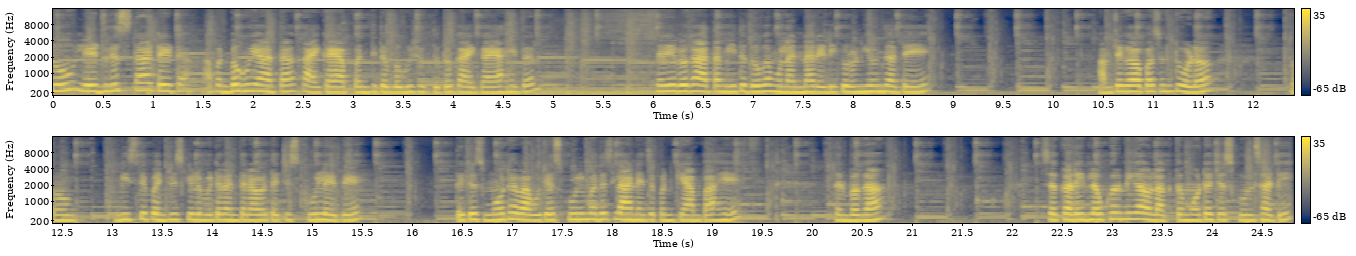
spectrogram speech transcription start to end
सो लेट्स गेट स्टार्टेड आपण बघूया आता काय काय आपण तिथं बघू शकतो तो काय काय आहे तर. तर हे बघा आता मी इथं दोघा मुलांना रेडी करून घेऊन जाते. आमच्या गावापासून थोडं वीस ते पंचवीस किलोमीटर अंतरावर त्याची स्कूल येते. त्याच्याच मोठ्या बाबूच्या स्कूलमध्येच लहान याचं पण कॅम्प आहे. तर बघा सकाळी लवकर निघावं लागतं मोठ्याच्या स्कूलसाठी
